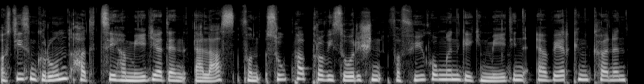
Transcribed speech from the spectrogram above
Aus diesem Grund hat CH Media den Erlass von superprovisorischen Verfügungen gegen Medien erwirken können,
